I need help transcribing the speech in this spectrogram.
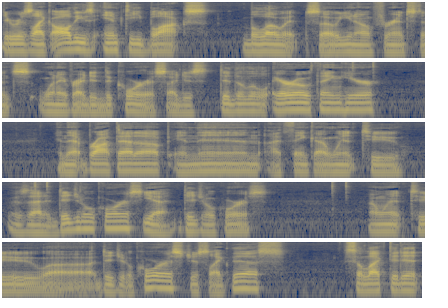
there was like all these empty blocks below it. So, you know, for instance, whenever I did the chorus, I just did the little arrow thing here and that brought that up. And then I think I went to, was that a digital chorus? Yeah, digital chorus. I went to uh, digital chorus just like this, selected it,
